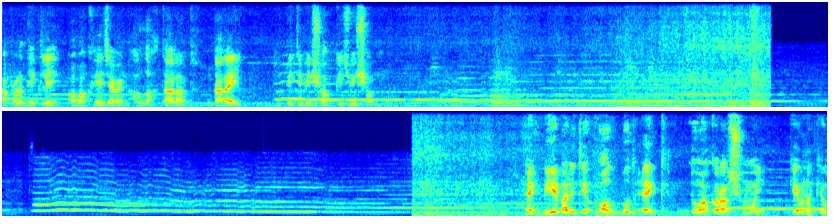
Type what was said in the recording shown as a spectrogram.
আপনারা দেখলে অবাক হয়ে যাবেন, আল্লাহ তাআলার দ্বারাই পৃথিবীর সবকিছুই সম্ভব। এক বিয়ে বাড়িতে অদ্ভুত এক দোয়া করার সময় কেউ না কেউ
